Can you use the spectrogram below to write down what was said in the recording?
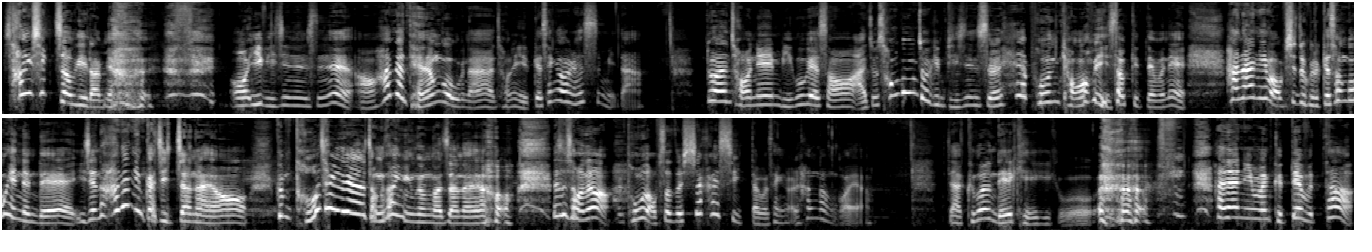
상식적이라면 어, 이 비즈니스는 어, 하면 되는 거구나. 저는 이렇게 생각을 했습니다 또한 저는 미국에서 아주 성공적인 비즈니스를 해본 경험이 있었기 때문에 하나님 없이도 그렇게 성공했는데 이제는 하나님까지 있잖아요. 그럼 더 잘 돼야 정상인 건 거잖아요. 그래서 저는 돈 없어도 시작할 수 있다고 생각을 한 건 거예요. 자, 그건 내 계획이고. 하나님은 그때부터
